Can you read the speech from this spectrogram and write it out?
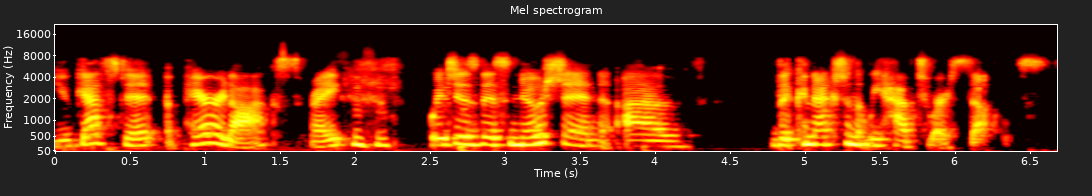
you guessed it, a paradox, right? Which is this notion of the connection that we have to ourselves,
